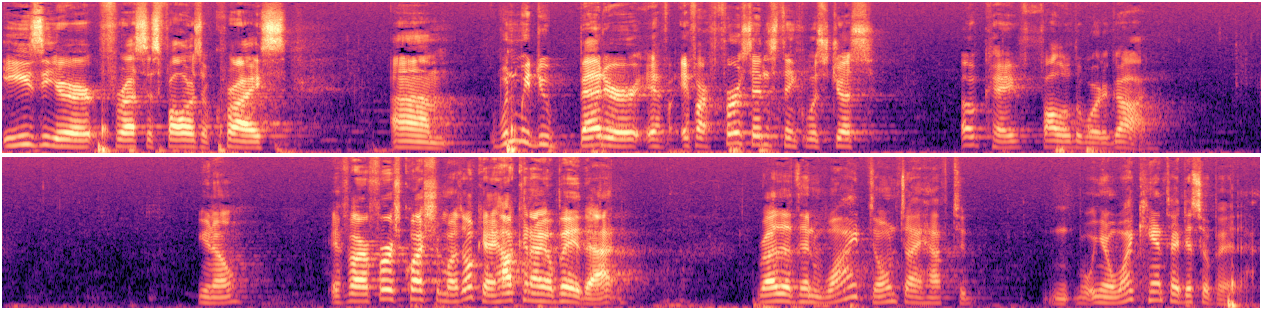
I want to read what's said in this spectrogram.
easier for us as followers of Christ? Um, wouldn't we do better if, if our first instinct was just, okay, follow the Word of God? You know, if our first question was, okay, how can I obey that? Rather than, why don't I have to, you know, why can't I disobey that?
